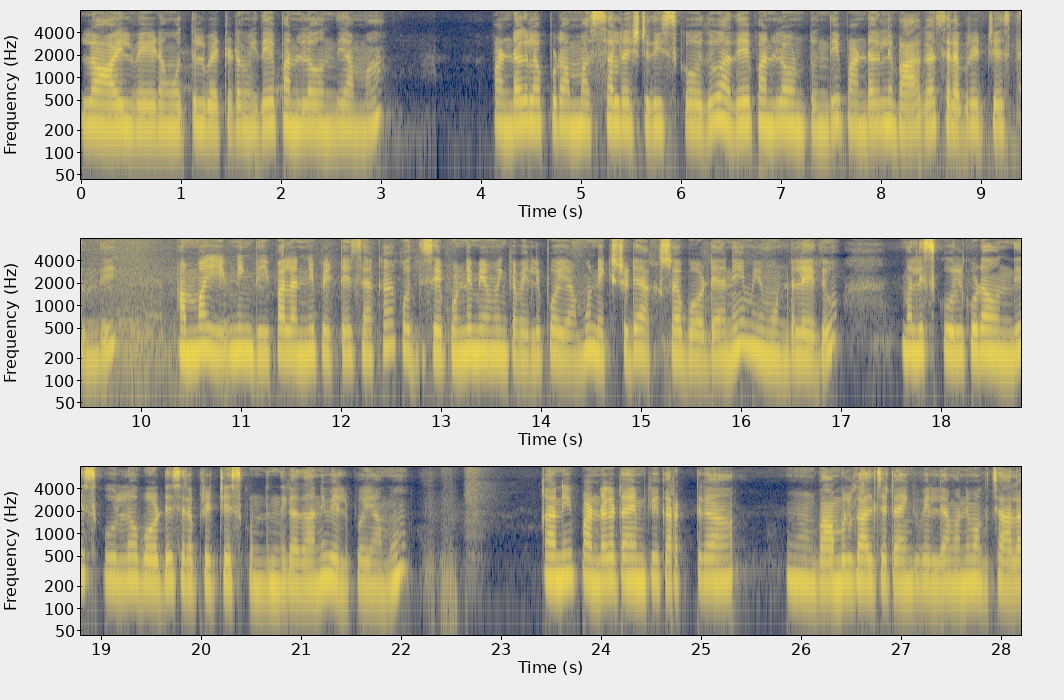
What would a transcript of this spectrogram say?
లో ఆయిల్ వేయడం ఒత్తులు పెట్టడం ఇదే పనిలో ఉంది అమ్మ. పండగలప్పుడు అమ్మ అస్సలు రెస్ట్ తీసుకోదు. అదే పనిలో ఉంటుంది. పండగల్ని బాగా సెలబ్రేట్ చేస్తుంది. అమ్మ ఈవినింగ్ దీపాలన్నీ పెట్టేశాక కొద్దిసేపు ఉండి మేము ఇంకా వెళ్ళిపోయాము. నెక్స్ట్ డే అక్షర బర్త్డే అని మేము ఉండలేదు. మళ్ళీ స్కూల్ కూడా ఉంది. స్కూల్లో బర్త్డే సెలబ్రేట్ చేసుకుంటుంది కదా అని వెళ్ళిపోయాము. కానీ పండగ టైంకి కరెక్ట్గా బాంబులు కాల్చే టైంకి వెళ్ళామని మాకు చాలా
